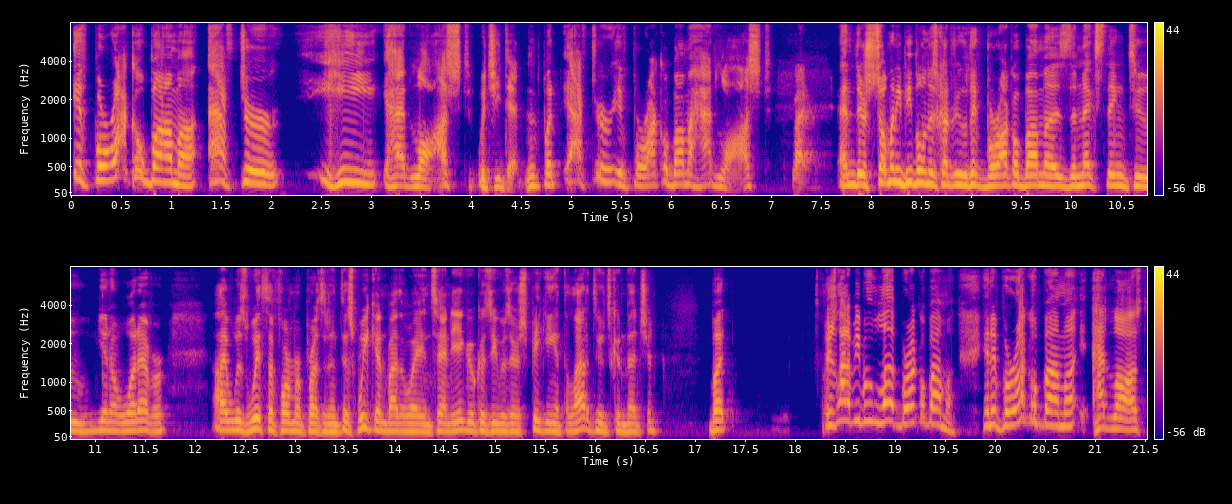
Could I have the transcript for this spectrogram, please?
If Barack Obama, after he had lost, which he didn't, but after if Barack Obama had lost, right. And there's so many people in this country who think Barack Obama is the next thing to, you know, whatever. I was with the former president this weekend, by the way, in San Diego because he was there speaking at the Latitudes Convention. But there's a lot of people who love Barack Obama. And if Barack Obama had lost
